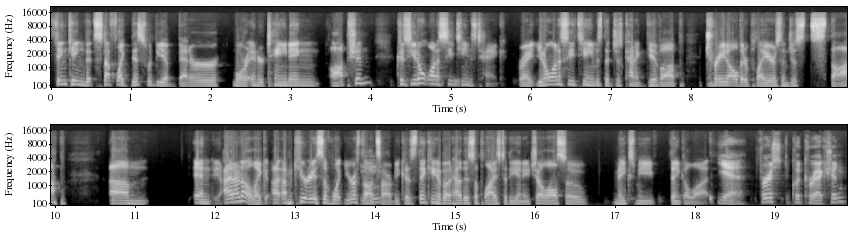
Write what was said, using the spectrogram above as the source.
thinking that stuff like this would be a better, more entertaining option because you don't want to see teams tank, right? You don't want to see teams that just kind of give up, trade all their players, and just stop. Um, and I don't know, like I- am curious of what your thoughts mm-hmm. are because thinking about how this applies to the NHL also makes me think a lot. Yeah. First, quick correction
